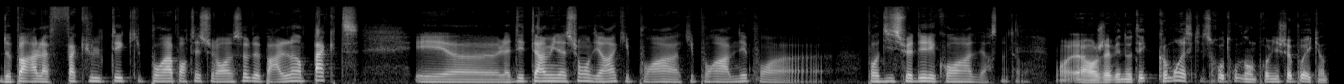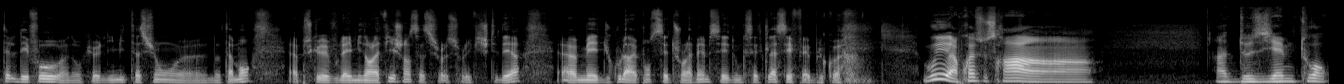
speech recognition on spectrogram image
de par la faculté qu'il pourrait apporter sur le run stop, de par l'impact et euh, la détermination, on dira, qu'il pourra, qu'il pourra amener pour, euh, pour dissuader les coureurs adverses, notamment. Bon, alors j'avais noté comment est-ce qu'il se retrouve dans le premier chapeau avec un tel défaut, euh, donc euh, l'imitation euh, notamment, euh, puisque vous l'avez mis dans la fiche, hein, ça sur, sur les fiches TDA, mais du coup la réponse c'est toujours la même, c'est donc cette classe est faible quoi. Oui, après ce sera un, un deuxième tour,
